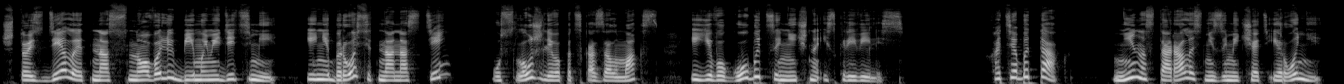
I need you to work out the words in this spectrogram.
что сделает нас снова любимыми детьми и не бросит на нас тень?» услужливо подсказал Макс, и его губы цинично искривились. «Хотя бы так». Нина старалась не замечать иронии,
